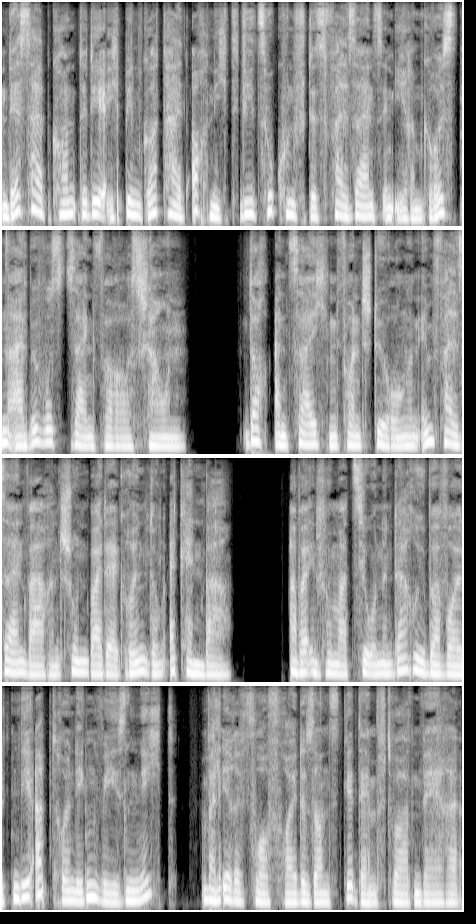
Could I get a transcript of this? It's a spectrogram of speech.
Deshalb konnte die Ich Bin-Gottheit auch nicht die Zukunft des Fallseins in ihrem größten Allbewusstsein vorausschauen. Doch Anzeichen von Störungen im Fallsein waren schon bei der Gründung erkennbar aber Informationen darüber wollten die abtrünnigen Wesen nicht, weil ihre Vorfreude sonst gedämpft worden wäre.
